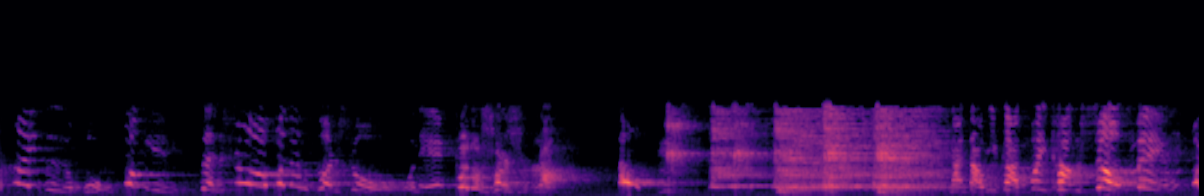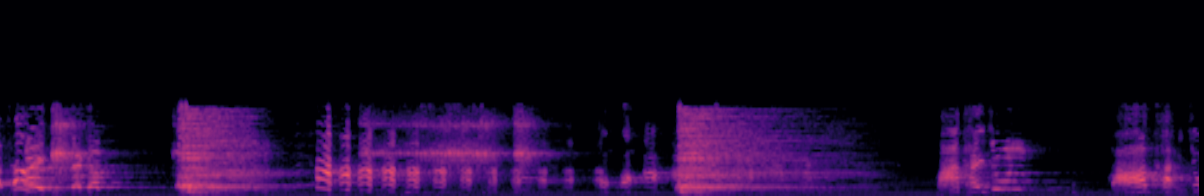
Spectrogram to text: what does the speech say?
孩子洪方云，怎说不能算数呢？不能算数啊！哦，难道你敢违抗圣命不成？哎，这个，哈哈哈哈哈哈！马太君，马太君，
